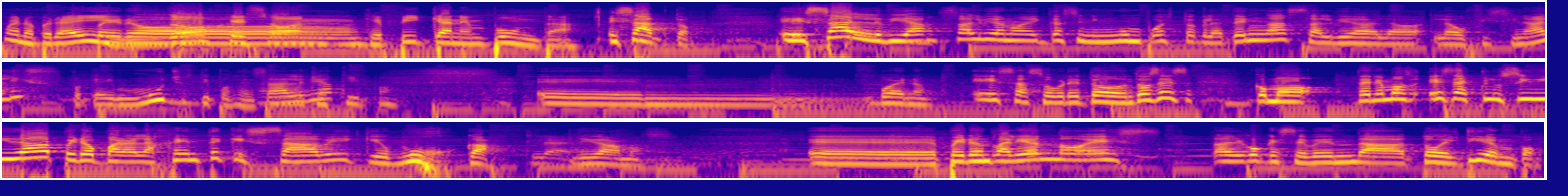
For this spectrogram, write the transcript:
Bueno, pero hay Pero- dos que son que pican en punta. Exacto. Eh, salvia, salvia no hay casi ningún puesto que la tenga, salvia la, la officinalis, porque hay muchos tipos de salvia. Muchos tipos. Eh, bueno, esa sobre todo. Entonces, como tenemos esa exclusividad, pero para la gente que sabe y que busca, Claro. digamos. Eh, pero en realidad no es algo que se venda todo el tiempo.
